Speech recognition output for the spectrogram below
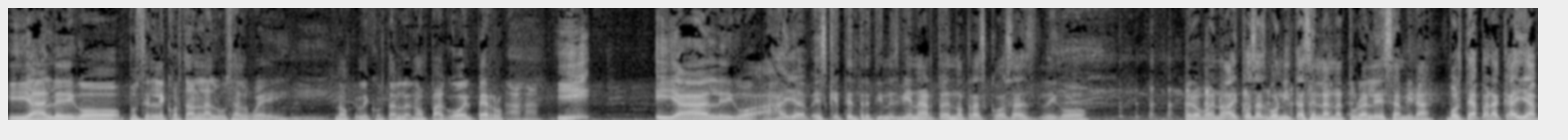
Y ya le digo, pues le cortaron la luz al güey. No, le cortaron la, no pagó el perro. Ajá. Y, y ya le digo, ay, ya, es que te entretienes bien harto en otras cosas. Le digo, pero bueno, hay cosas bonitas en la naturaleza, mira. Voltea para acá y ya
